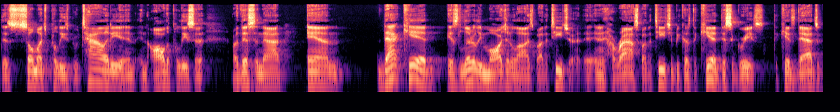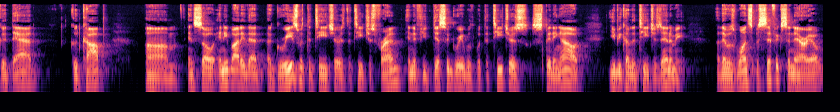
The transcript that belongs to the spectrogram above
there's so much police brutality and, and all the police are, are this and that and that kid is literally marginalized by the teacher and harassed by the teacher because the kid disagrees. The kid's dad's a good dad, good cop. Um, and so anybody that agrees with the teacher is the teacher's friend. And if you disagree with what the teacher's spitting out, you become the teacher's enemy. Uh, there was one specific scenario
